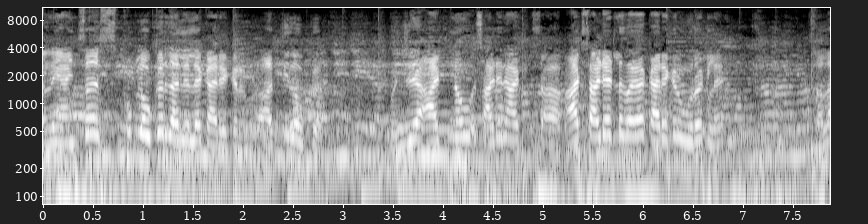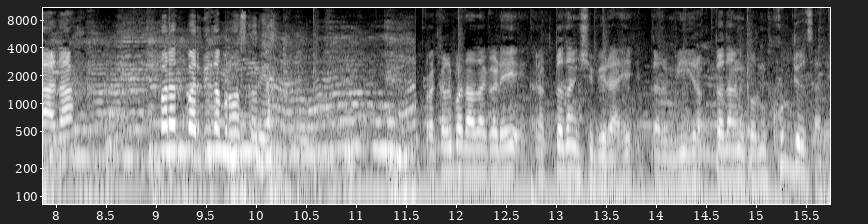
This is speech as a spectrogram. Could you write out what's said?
आणि यांचा खूप लवकर झालेला आहे कार्यक्रम अति लवकर. म्हणजे आठ नऊ साडेआठ आठ साडेआठला सगळा कार्यक्रम उरकला आहे चला आता परत परतीचा प्रवास करूया. प्रकल्प दादाकडे रक्तदान शिबिर आहे. तर मी रक्तदान करून खूप दिवस झाले.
